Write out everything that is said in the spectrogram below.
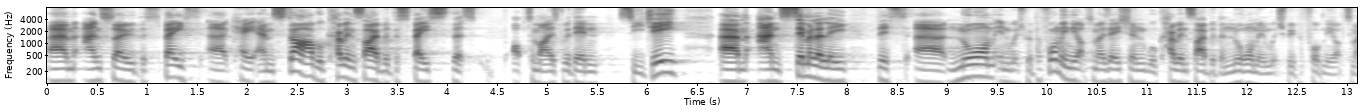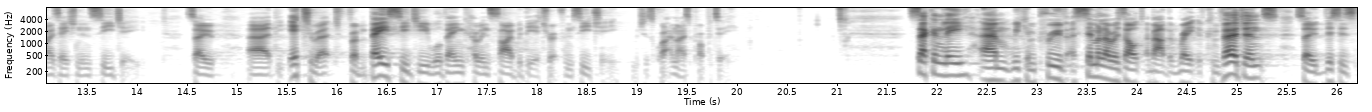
Um, and so the space uh, km star will coincide with the space that's optimized within CG. Um, and similarly, this uh, norm in which we're performing the optimization will coincide with the norm in which we perform the optimization in CG. So uh, the iterate from Bayes CG will then coincide with the iterate from CG, which is quite a nice property. Secondly, um, we can prove a similar result about the rate of convergence. So this is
